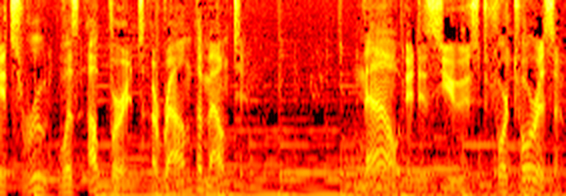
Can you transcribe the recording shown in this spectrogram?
Its route was upwards around the mountain. Now it is used for tourism.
